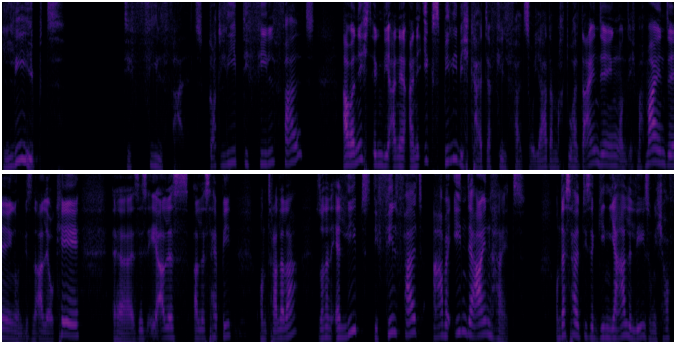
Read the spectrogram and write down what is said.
liebt die Vielfalt. Gott liebt die Vielfalt, aber nicht irgendwie eine, eine X-Beliebigkeit der Vielfalt. So, ja, dann mach du halt dein Ding und ich mach mein Ding und wir sind alle okay. Äh, es ist eh alles, alles happy und tralala. Sondern er liebt die Vielfalt, aber in der Einheit. Und deshalb diese geniale Lesung, ich hoffe,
